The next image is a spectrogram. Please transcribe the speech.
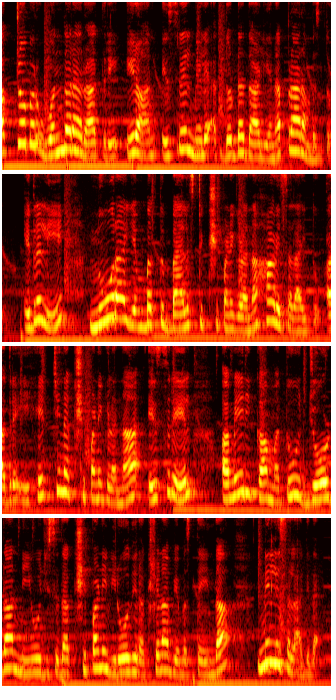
ಅಕ್ಟೋಬರ್ ಒಂದರ ರಾತ್ರಿ ಇರಾನ್ ಇಸ್ರೇಲ್ ಮೇಲೆ ಅತಿದೊಡ್ಡ ದಾಳಿಯನ್ನು ಪ್ರಾರಂಭಿಸಿತು. ಇದರಲ್ಲಿ ನೂರ ಎಂಬತ್ತು ಬ್ಯಾಲಿಸ್ಟಿಕ್ ಕ್ಷಿಪಣಿಗಳನ್ನು ಹಾರಿಸಲಾಯಿತು. ಆದರೆ ಈ ಹೆಚ್ಚಿನ ಕ್ಷಿಪಣಿಗಳನ್ನು ಇಸ್ರೇಲ್, ಅಮೆರಿಕ ಮತ್ತು ಜೋರ್ಡಾನ್ ನಿಯೋಜಿಸಿದ ಕ್ಷಿಪಣಿ ವಿರೋಧಿ ರಕ್ಷಣಾ ವ್ಯವಸ್ಥೆಯಿಂದ ನಿಲ್ಲಿಸಲಾಗಿದೆ.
